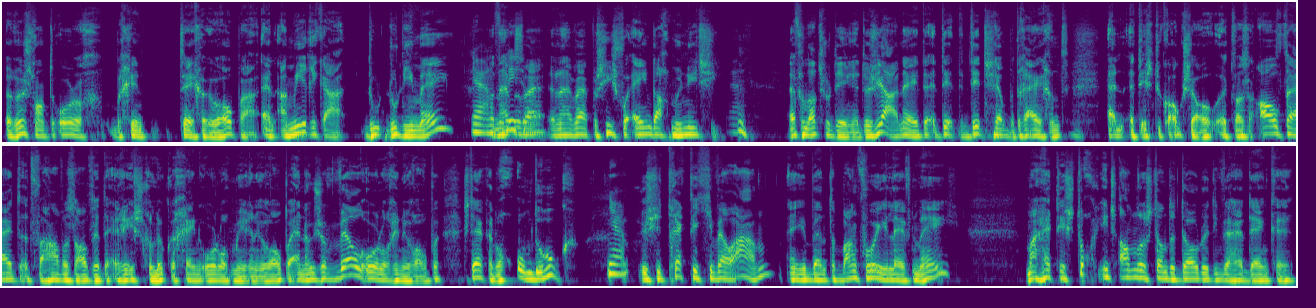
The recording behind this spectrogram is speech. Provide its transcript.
Rusland de oorlog begint tegen Europa en Amerika doet, doet niet mee, ja, dan, hebben wij, dan hebben wij precies voor één dag munitie. Ja. En van dat soort dingen. Dus ja, nee, dit, dit, is heel bedreigend. En het is natuurlijk ook zo, het was altijd, het verhaal was altijd, er is gelukkig geen oorlog meer in Europa. En nu is er wel oorlog in Europa, sterker nog, om de hoek. Ja. Dus je trekt het je wel aan en je bent er bang voor, je leeft mee. Maar het is toch iets anders dan de doden die we herdenken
